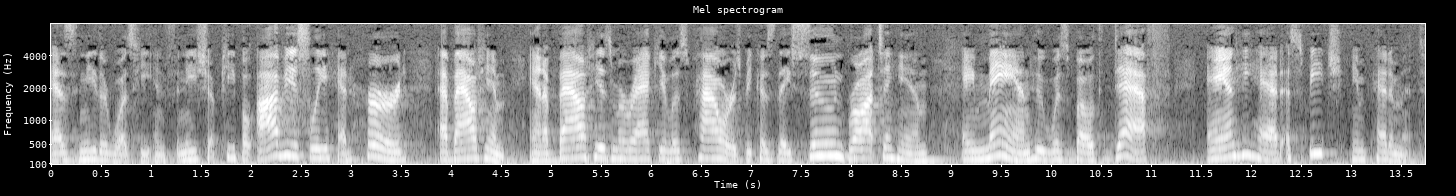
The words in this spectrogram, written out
as neither was he in Phoenicia. People obviously had heard about him and about his miraculous powers because they soon brought to him a man who was both deaf and he had a speech impediment.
